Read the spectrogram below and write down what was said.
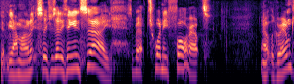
Get my hammer on it, see if there's anything inside. It's about 24 out out the ground.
